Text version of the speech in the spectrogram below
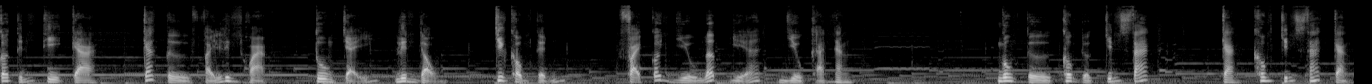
có tính thi ca, các từ phải linh hoạt, tuôn chảy, linh động, chứ không tĩnh. Phải có nhiều lớp nghĩa, nhiều khả năng. Ngôn từ không được chính xác, càng không chính xác càng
